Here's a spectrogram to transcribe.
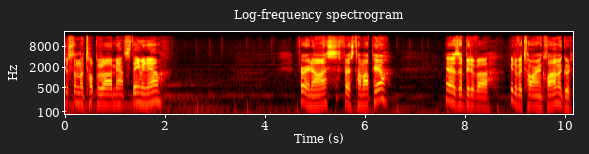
Just on the top of uh, Mount Steamer now. Very nice. First time up here. Yeah, it was a bit of a bit of a tiring climb, a good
